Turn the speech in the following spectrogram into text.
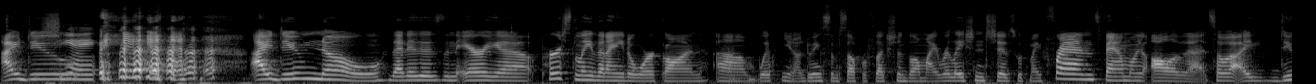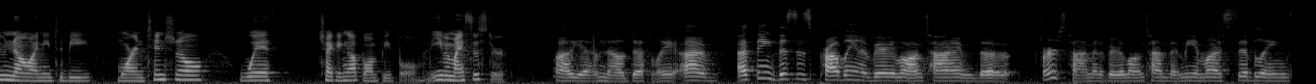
I do. She ain't. I do know that it is an area personally that I need to work on um, with, you know, doing some self reflections on my relationships with my friends, family, all of that. So I do know I need to be more intentional with checking up on people, even my sister. Oh yeah, no, definitely. I've I think this is probably in a very long time the first time in a very long time that me and my siblings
